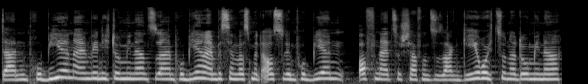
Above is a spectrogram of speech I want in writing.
dann probieren, ein wenig dominant zu sein, probieren ein bisschen was mit auszuleben, probieren Offenheit zu schaffen und zu sagen, geh ruhig zu einer Domina,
